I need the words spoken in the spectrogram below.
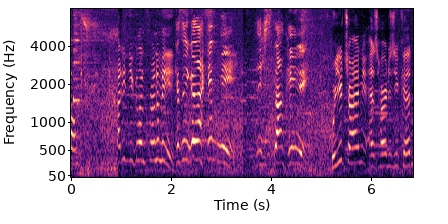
Oh. How did you go in front of me? Because you're gonna hit me! You stop hitting. Were you trying as hard as you could?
